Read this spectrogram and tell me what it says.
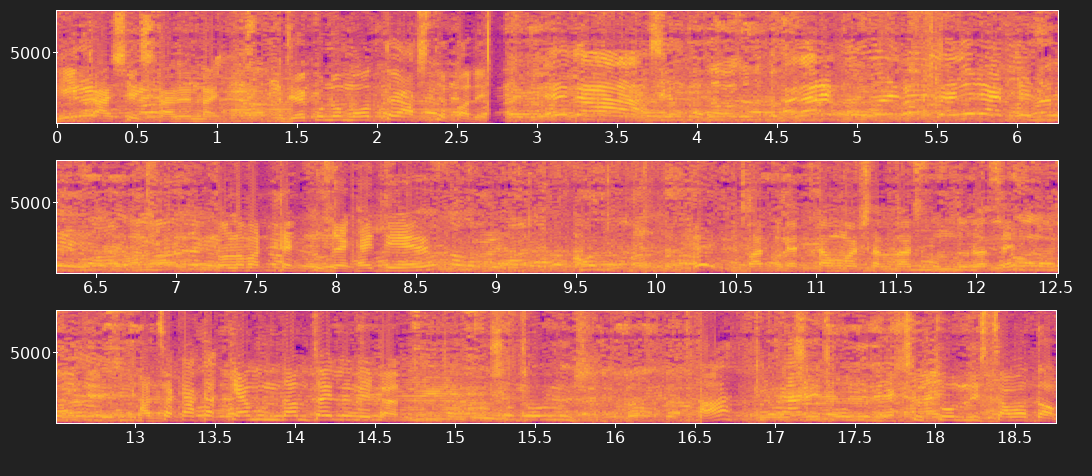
হিট আসে সারে নাই। যে কোনো মুহূর্তে আসতে পারে। একটু দেখাই দিয়ে। বাচ্চাটাও মাসাল্লাহ সুন্দর আছে। আচ্ছা কাকা কেমন দাম চাইলেন এটার? হ্যাঁ? একশো চল্লিশ। চাওয়ার দাম।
